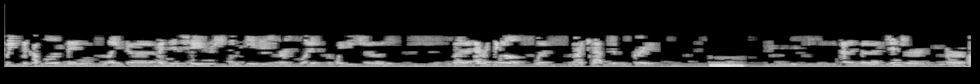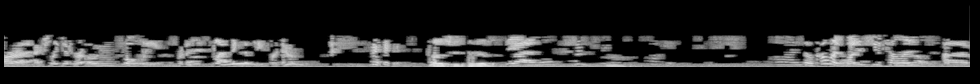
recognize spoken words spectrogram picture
tweaked a couple of things, like uh, I did change Ginger's first line from what you chose, but everything else was I kept. It was great. Hmm. And uh, Ginger or Ara actually did her own foley for the slapping the paper down. Oh, she did? yeah. Hmm. So, Colin, why don't you tell us um,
